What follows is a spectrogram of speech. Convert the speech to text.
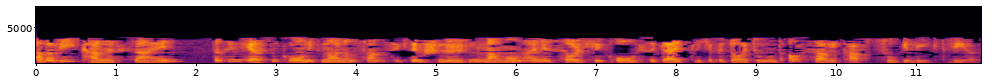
Aber wie kann es sein, dass in 1. Chronik 29 dem schnöden Mammon eine solche große geistliche Bedeutung und Aussagekraft zugelegt wird?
